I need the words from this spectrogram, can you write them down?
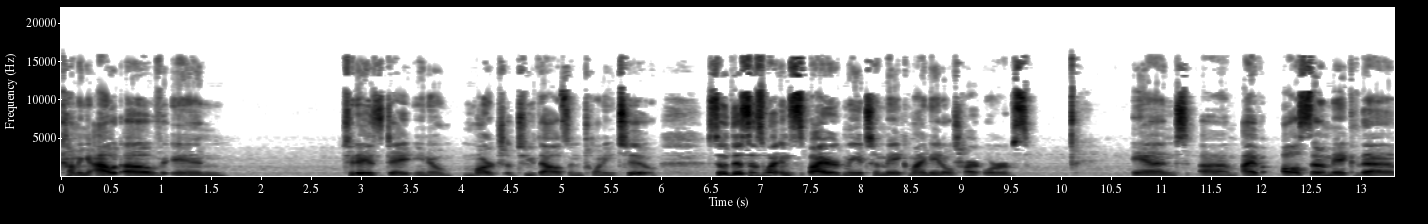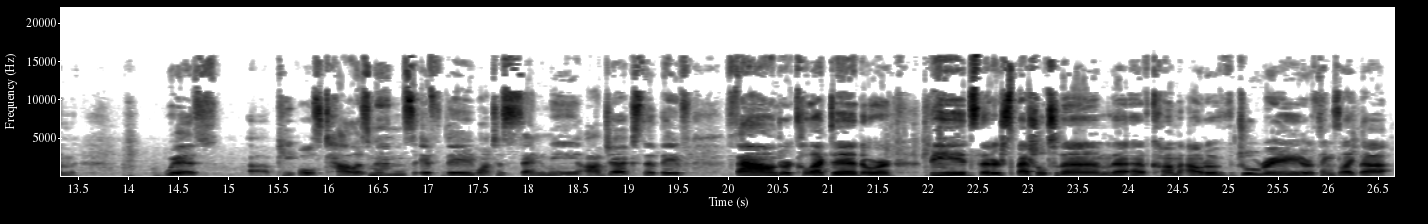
coming out of in today's date, you know, March of 2022. So this is what inspired me to make my natal chart orbs. And um, I've also make them with uh, people's talismans if they want to send me objects that they've found or collected or beads that are special to them that have come out of jewelry or things like that.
